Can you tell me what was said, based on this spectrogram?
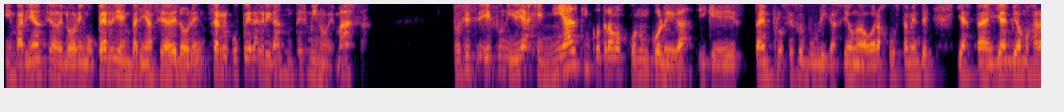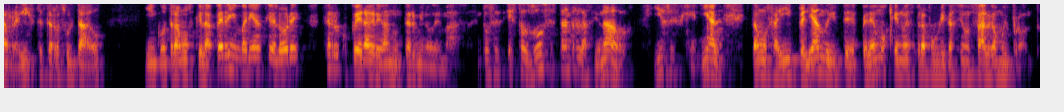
invariancia de Loren o pérdida de invariancia de Loren se recupera agregando un término de masa. Entonces es una idea genial que encontramos con un colega y que está en proceso de publicación ahora, justamente ya, está, ya enviamos a la revista este resultado y encontramos que la pérdida de invariancia de Lore se recupera agregando un término de masa. Entonces, estos dos están relacionados y eso es genial. Estamos ahí peleando y esperemos que nuestra publicación salga muy pronto.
